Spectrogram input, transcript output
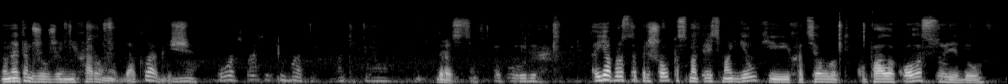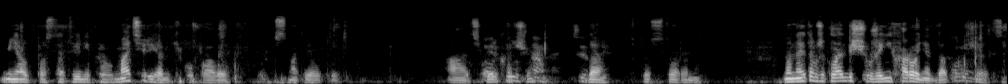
Но на этом же уже не хоронят, да, кладбище? Вот, спросите у батюшки. Батюшка, Здрасте. По поводу... Я просто пришел посмотреть могилки и хотел вот Купала Колосу иду. Меня вот просто отвели к матери Янки Купалы. Посмотрел тут. А теперь хочу... Да, в ту сторону. Но на этом же кладбище уже не хоронят, да, получается?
